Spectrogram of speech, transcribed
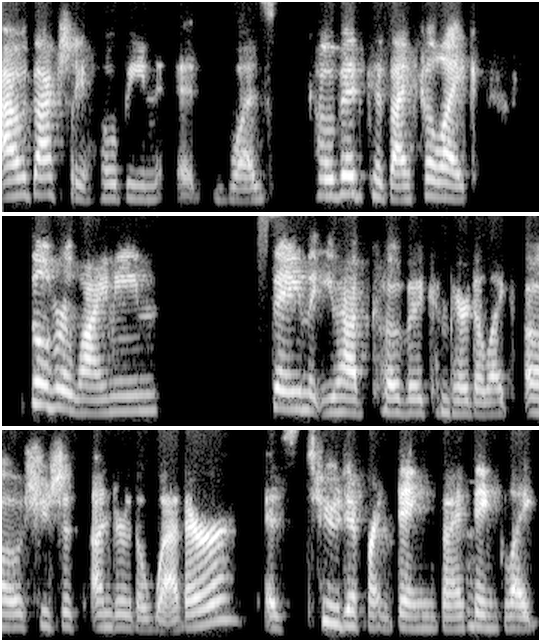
I was actually hoping it was COVID because I feel like silver lining saying that you have COVID compared to like, oh, she's just under the weather is two different things. And I mm-hmm. think like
